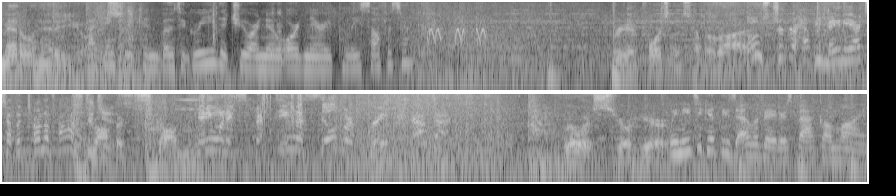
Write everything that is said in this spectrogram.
metal head of yours? I think we can both agree that you are no ordinary police officer. Reinforcements have arrived. Those trigger-happy maniacs have a ton of hostages. Drop it, scum. Anyone expecting a silver freak? Contact! Lewis, you're here. We need to get these elevators back online.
